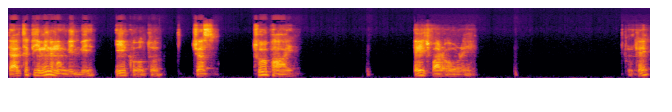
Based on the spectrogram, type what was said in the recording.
delta p minimum will be equal to just 2 pi h bar over a. Okay,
